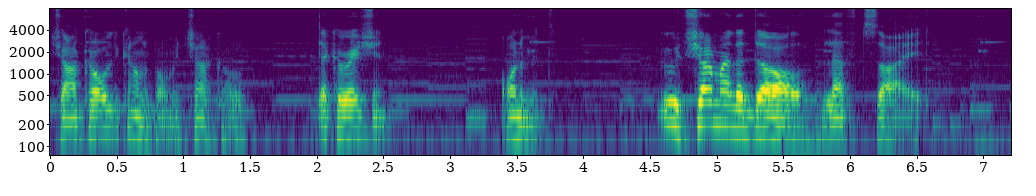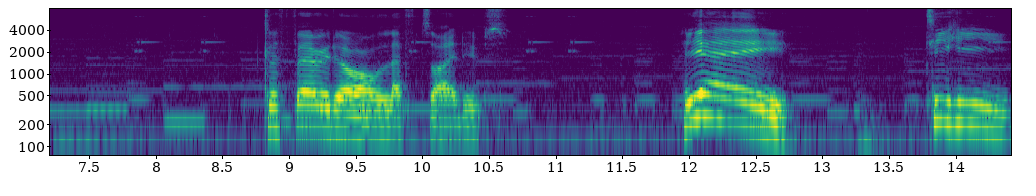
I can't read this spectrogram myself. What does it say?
Charcoal. You can't have bought me charcoal. Decoration. Ornament. Ooh, Charmander doll, left side. Clefairy doll, left side, oops. Yay! Teehee!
